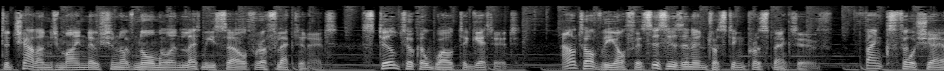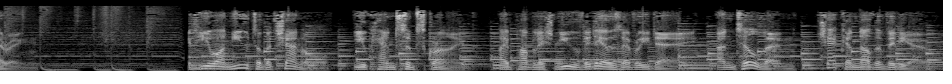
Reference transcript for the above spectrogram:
to challenge my notion of normal and let me self-reflect in it. Still took a while to get it. Out of the office this is an interesting perspective. Thanks for sharing. If you are new to the channel, you can subscribe. I publish new videos every day. Until then, check another video.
